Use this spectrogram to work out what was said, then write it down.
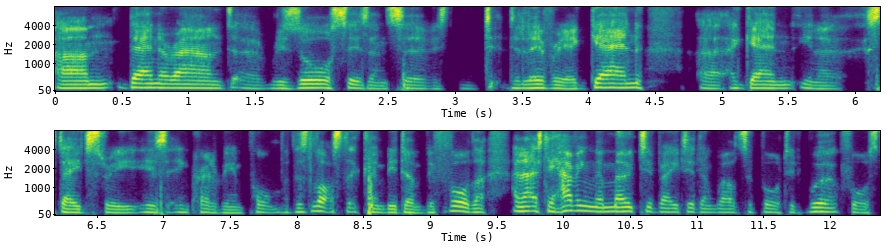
Um, then around uh, resources and service delivery, again, uh, again, you know, stage three is incredibly important, but there's lots that can be done before that. And actually having the motivated and well-supported workforce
